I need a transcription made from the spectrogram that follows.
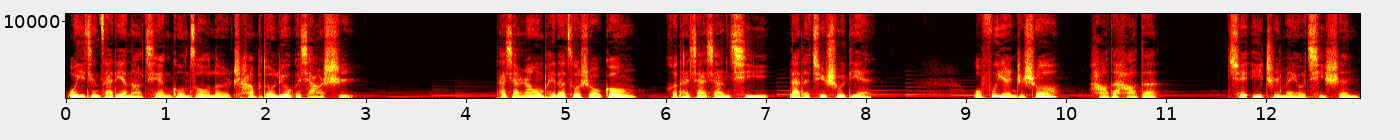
我已经在电脑前工作了差不多六个小时。他想让我陪他做手工，和他下象棋，带他去书店。我敷衍着说：“好的，好的。”却一直没有起身。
